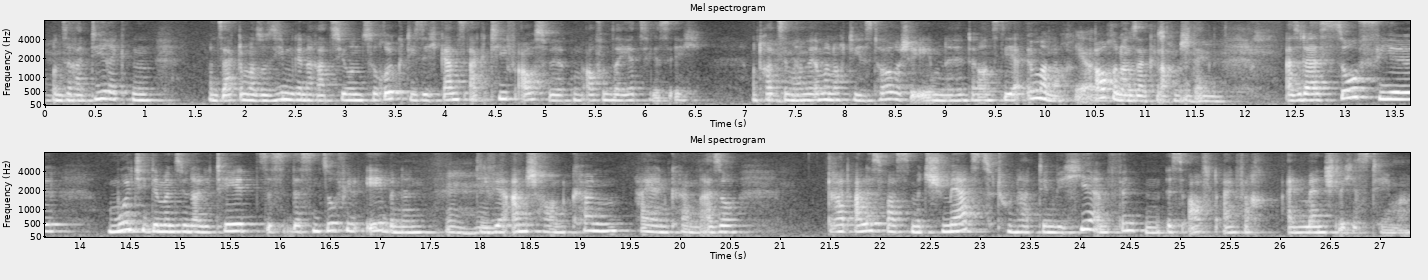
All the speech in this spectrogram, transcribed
Mhm. Unserer direkten, man sagt immer so sieben Generationen zurück, die sich ganz aktiv auswirken auf unser jetziges Ich. Und trotzdem mhm. haben wir immer noch die historische Ebene hinter uns, die ja immer noch ja. auch in unseren Knochen steckt. Mhm. Also da ist so viel Multidimensionalität, das, das sind so viele Ebenen, mhm. die wir anschauen können, heilen können. Also gerade alles, was mit Schmerz zu tun hat, den wir hier empfinden, ist oft einfach ein menschliches Thema,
